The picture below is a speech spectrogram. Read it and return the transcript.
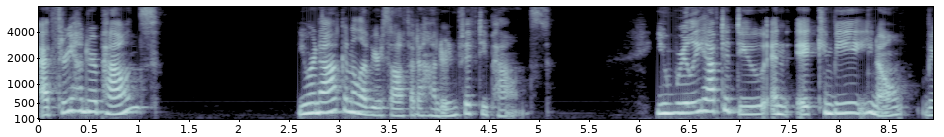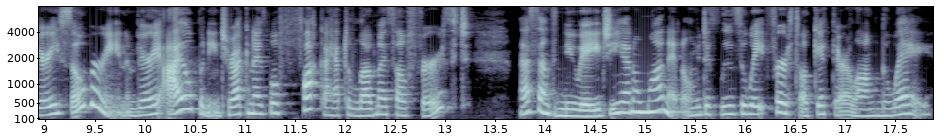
at 300 pounds, you are not going to love yourself at 150 pounds. You really have to do, and it can be, you know, very sobering and very eye opening to recognize, well, fuck, I have to love myself first that sounds new agey. I don't want it. Let me just lose the weight first. I'll get there along the way.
